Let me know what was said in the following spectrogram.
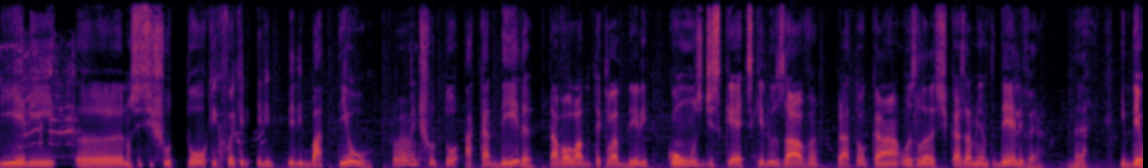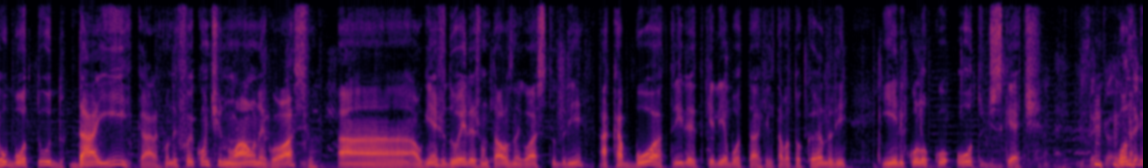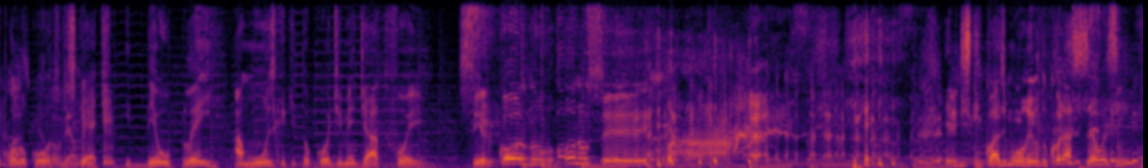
E ele, ah, não sei se chutou, o que que foi que ele, ele, ele bateu, provavelmente chutou a cadeira que estava ao lado do teclado dele com os disquetes que ele usava para tocar os lances de casamento dele, velho, né? E derrubou tudo. Daí, cara, quando ele foi continuar o negócio, a- alguém ajudou ele a juntar os negócios tudo ali. Acabou a trilha que ele ia botar, que ele tava tocando ali, e ele colocou outro disquete. É Quando é ele clássico, colocou outro disquete e deu o play, a música que tocou de imediato foi Ser corno ou não ser. ele disse que quase morreu do coração, assim.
